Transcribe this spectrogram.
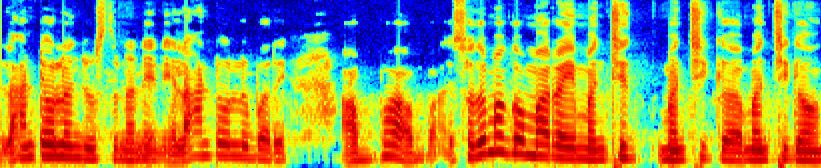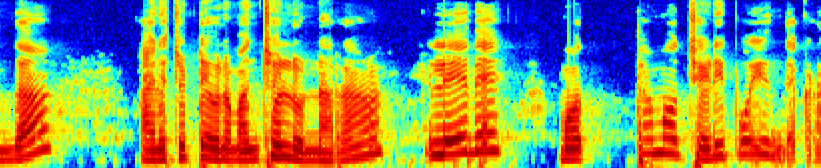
ఎలాంటి వాళ్ళని చూస్తున్నా నేను? ఎలాంటి వాళ్ళు మరి? అబ్బా అబ్బా. సుధమ గుమ్మారయ్య మంచి మంచిగా మంచిగా ఉందా? ఆయన చుట్టూ ఏమైనా మంచోళ్ళు ఉన్నారా? లేదే. మొత్తము చెడిపోయింది అక్కడ.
